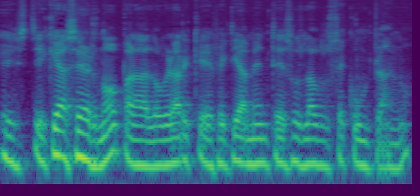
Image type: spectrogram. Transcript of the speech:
este, qué hacer, ¿no? Para lograr que efectivamente esos laudos se cumplan, ¿no?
